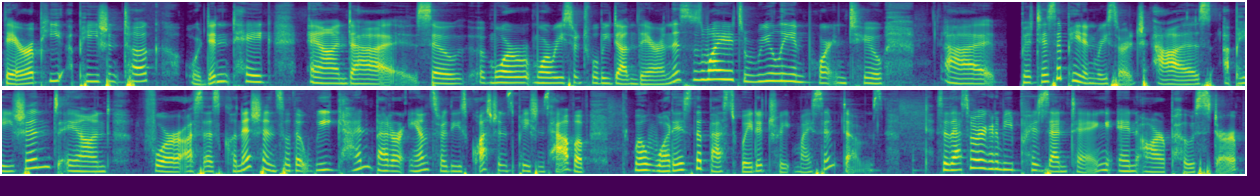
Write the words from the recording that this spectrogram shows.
therapy a patient took or didn't take, and uh, so more more research will be done there. And this is why it's really important to uh, participate in research as a patient and for us as clinicians so that we can better answer these questions patients have of well, what is the best way to treat my symptoms? So that's what we're going to be presenting in our poster.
